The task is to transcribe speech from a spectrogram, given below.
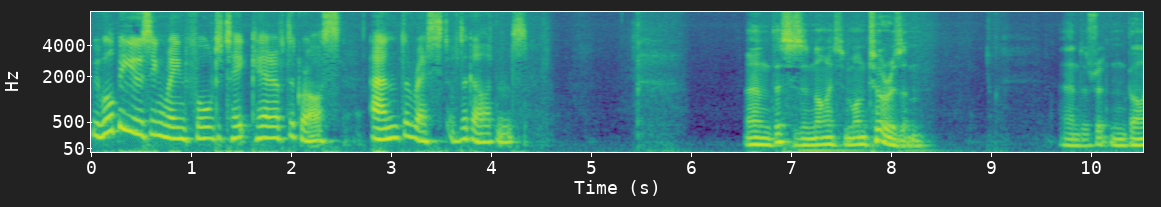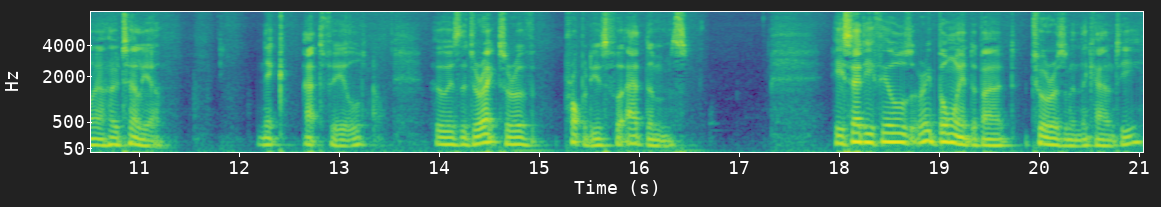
We will be using rainfall to take care of the grass and the rest of the gardens. And this is an item on tourism and is written by a hotelier, Nick Atfield, who is the director of properties for Adnams. He said he feels very buoyant about tourism in the county,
